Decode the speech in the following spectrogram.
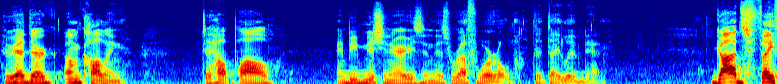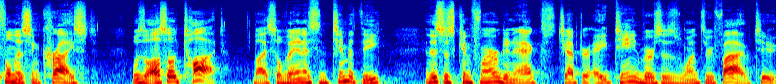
who had their own calling to help Paul and be missionaries in this rough world that they lived in. God's faithfulness in Christ was also taught by Silvanus and Timothy, and this is confirmed in Acts chapter 18, verses 1 through 5, too.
